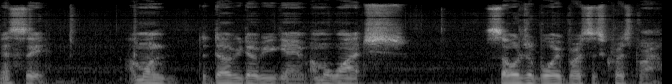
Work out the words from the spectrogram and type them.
Let's see. I'm on the WWE game. I'm gonna watch Soulja Boy versus Chris Brown.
